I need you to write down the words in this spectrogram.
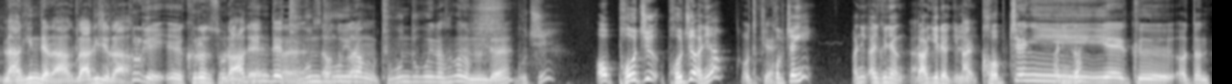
락인데 락 락이지 락 그러게 예, 그런 소리인데. 락인데 예. 두근두근이랑 두근두근이랑 상관이 없는데 뭐지? 어 버즈 버즈 아니야? 어떻게? 겁쟁이? 아니 아니 그냥 락이라길래. 아, 겁쟁이의 그 어떤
